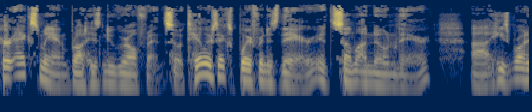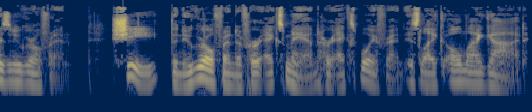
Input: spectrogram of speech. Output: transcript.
her ex man brought his new girlfriend. So Taylor's ex boyfriend is there. It's some unknown there. Uh, he's brought his new girlfriend. She, the new girlfriend of her ex man, her ex boyfriend, is like, oh my God.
